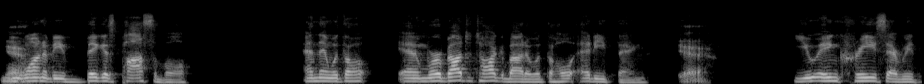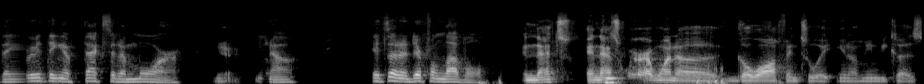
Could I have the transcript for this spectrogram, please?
Yeah. You want to be big as possible. And then with the whole, and we're about to talk about it with the whole Eddie thing. Yeah, You increase everything. Everything affects it a more. Yeah. You know, it's on a different level. and that's and that's where I want to go off into it. You know, what I mean, because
